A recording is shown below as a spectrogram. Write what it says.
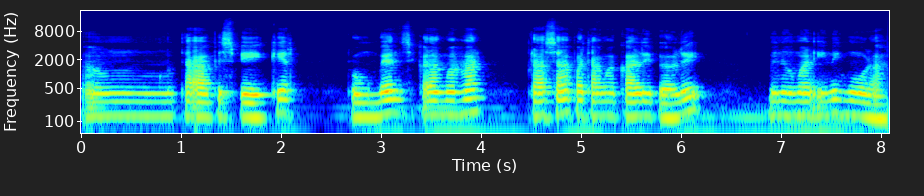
Hmm, tak habis pikir. Tumben sekarang mahal. Perasaan pertama kali beli minuman ini murah.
